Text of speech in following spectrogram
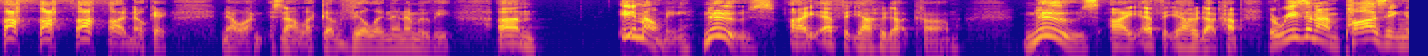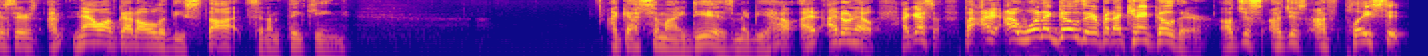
ha, ha, ha. Okay. No, it's not like a villain in a movie. Um, email me, newsif at yahoo.com. Newsif at yahoo.com. The reason I'm pausing is there's, I'm, now I've got all of these thoughts and I'm thinking, I got some ideas, maybe how I, I don't know. I guess, but I, I want to go there, but I can't go there. I'll just, I just, I've placed it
